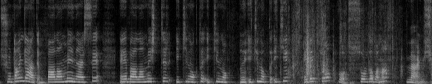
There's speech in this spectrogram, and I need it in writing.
şuradan geldim. Bağlanma enerjisi E bağlanma eşittir 2.2 elektron volt. Soruda bana vermiş.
